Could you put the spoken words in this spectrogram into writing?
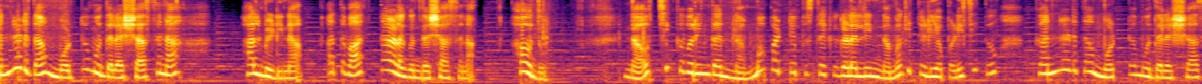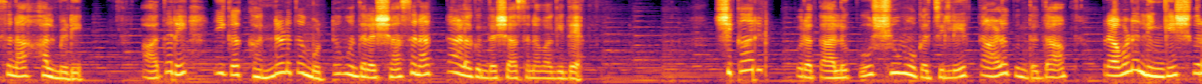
ಕನ್ನಡದ ಮೊಟ್ಟ ಮೊದಲ ಶಾಸನ ಹಲ್ಮಿಡಿನ ಅಥವಾ ತಾಳಗುಂದ ಶಾಸನ. ಹೌದು. ನಾವು ಚಿಕ್ಕವರಿಂದ ನಮ್ಮ ಪಠ್ಯಪುಸ್ತಕಗಳಲ್ಲಿ ನಮಗೆ ತಿಳಿಯಪಡಿಸಿದ್ದು ಕನ್ನಡದ ಮೊಟ್ಟ ಮೊದಲ ಶಾಸನ ಹಲ್ಮಿಡಿ. ಆದರೆ ಈಗ ಕನ್ನಡದ ಮೊಟ್ಟ ಮೊದಲ ಶಾಸನ ತಾಳಗುಂದ ಶಾಸನವಾಗಿದೆ. ಶಿಕಾರಿಪುರ ತಾಲೂಕು ಶಿವಮೊಗ್ಗ ಜಿಲ್ಲೆ ತಾಳಗುಂದದ ಪ್ರವಣಲಿಂಗೇಶ್ವರ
